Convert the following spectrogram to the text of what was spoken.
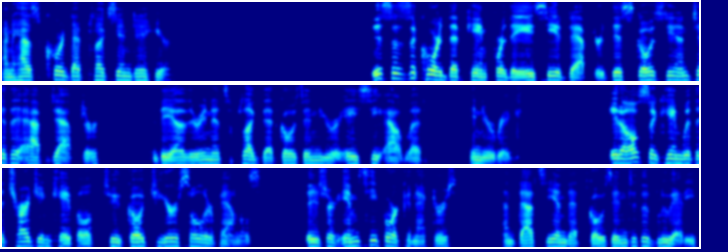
and has a cord that plugs into here. This is the cord that came for the AC adapter. This goes into the adapter. The other end, it's a plug that goes in your AC outlet in your rig. It also came with a charging cable to go to your solar panels. These are MC4 connectors, and that's the end that goes into the Bluetti.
